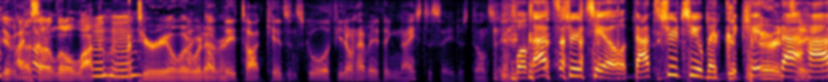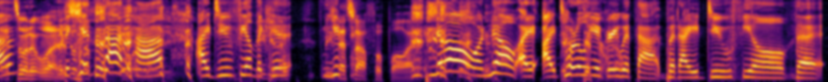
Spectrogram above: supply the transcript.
Giving I us thought- our little locker Mm-hmm. room material or I whatever. they taught kids in school if you don't have anything nice to say, just don't say. it. Well, that's true too. That's true too. But the Good kids that have That's what it was. the kids that have, I do feel the maybe kid. that- maybe that's not football. I, no, no, I, I totally agree realm. with that. But I do feel that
